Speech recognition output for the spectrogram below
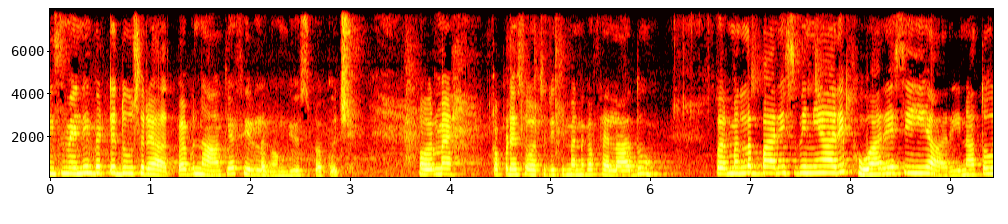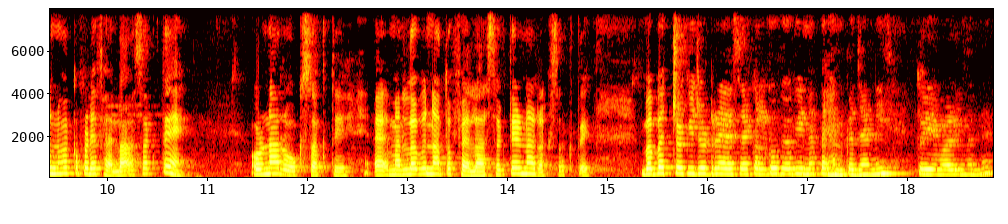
इसमें नहीं, बेटे दूसरे हाथ पे बना के फिर लगाऊँगी उस पर कुछ। और मैं कपड़े सोच रही थी, मैंने कहा फैला दूँ। पर मतलब बारिश भी नहीं आ रही, फुहारे सी ही आ रही, ना तो उनमें कपड़े फैला सकते हैं और ना रोक सकते। मतलब ना तो फैला सकते ना रख सकते। वह बच्चों की जो ड्रेस है, कल को क्योंकि इन्हें पहन कर जानी तो ये वाली मैंने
